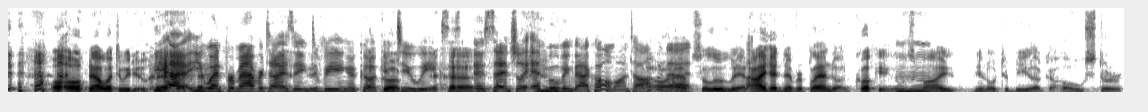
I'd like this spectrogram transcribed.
oh, now what do we do? yeah, you went from advertising to being a cook, in cook. two weeks, essentially, and moving back home on top Oh, of that. absolutely. And I had never planned on cooking. It was Mm-hmm. my, you know, to be like a host or,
